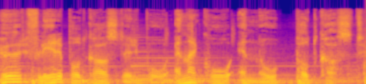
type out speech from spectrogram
Hør flere podkaster på nrk.no podkast.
